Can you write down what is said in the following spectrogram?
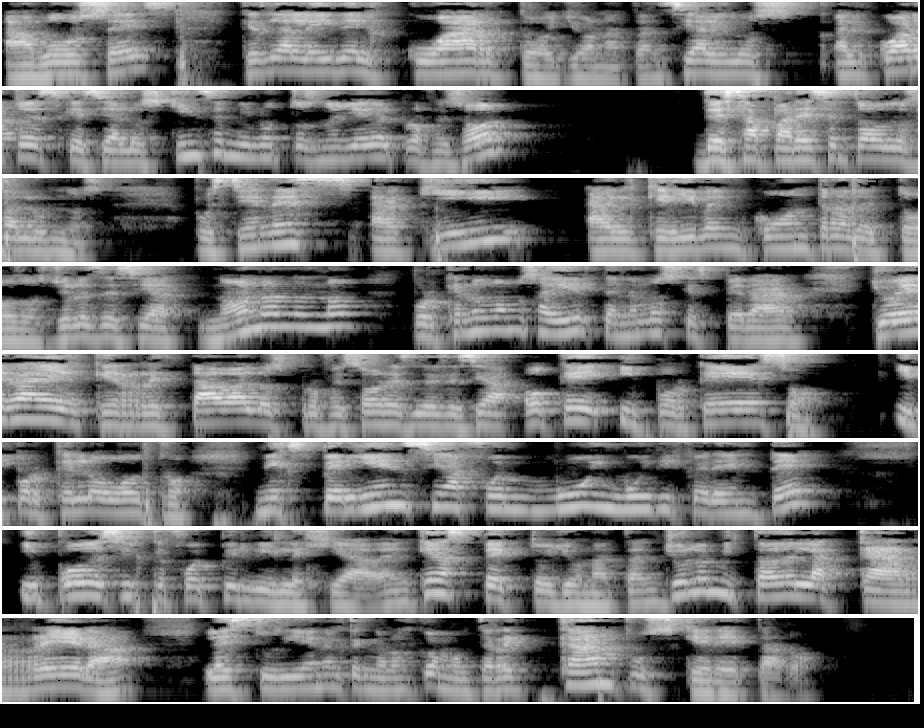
a voces, que es la ley del cuarto, Jonathan. Si a los, al cuarto es que si a los 15 minutos no llega el profesor, desaparecen todos los alumnos. Pues tienes aquí al que iba en contra de todos. Yo les decía, no, no, no, no, ¿por qué nos vamos a ir? Tenemos que esperar. Yo era el que retaba a los profesores, les decía, ok, ¿y por qué eso? Y por qué lo otro. Mi experiencia fue muy, muy diferente y puedo decir que fue privilegiada. ¿En qué aspecto, Jonathan? Yo la mitad de la carrera la estudié en el Tecnológico de Monterrey, Campus Querétaro.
